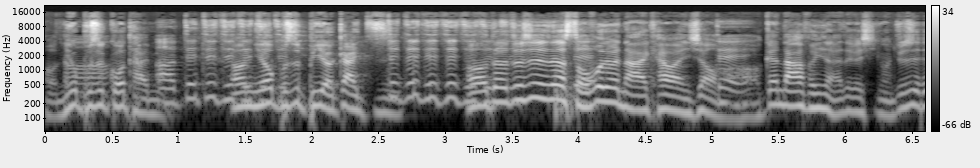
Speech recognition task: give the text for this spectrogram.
哦，你又不是郭台铭哦，对对对，然后你又不是比尔盖茨，对对对对对，哦，对，就是那个首富就拿来开玩笑嘛。哦，跟大家分享这个新闻，就是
